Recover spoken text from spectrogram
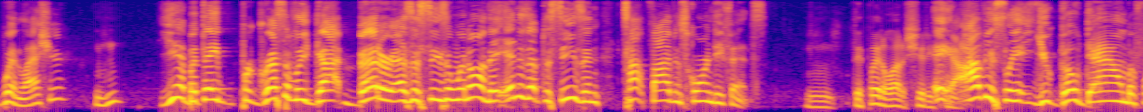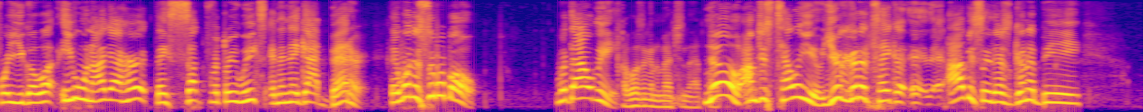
when last year. Mm-hmm. Yeah, but they progressively got better as the season went on. They ended up the season top five in scoring defense. Mm, they played a lot of shitty Hey, obviously, you go down before you go up. Even when I got hurt, they sucked for three weeks, and then they got better. They won the Super Bowl without me. I wasn't going to mention that. but- No, I'm just telling you, you're gonna take a. Eh, eh, obviously, there's gonna be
